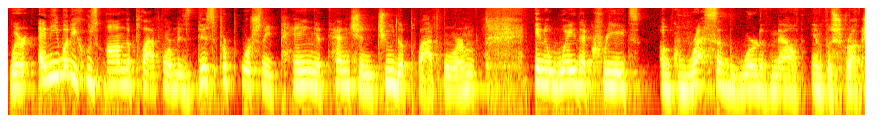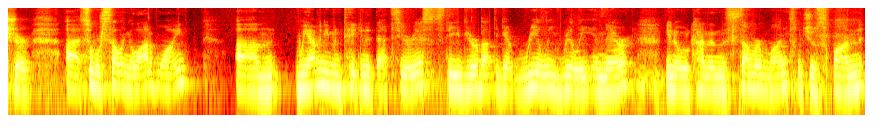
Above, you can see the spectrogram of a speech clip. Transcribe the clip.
where anybody who's on the platform is disproportionately paying attention to the platform in a way that creates aggressive word of mouth infrastructure. Uh, so we're selling a lot of wine. Um, we haven't even taken it that serious. Steve, you're about to get really, really in there. You know, we're kind of in the summer months, which was fun.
